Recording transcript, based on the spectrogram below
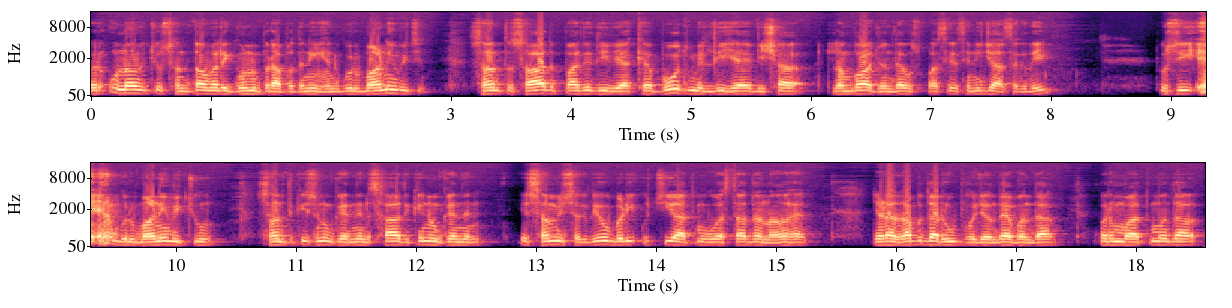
ਪਰ ਉਹਨਾਂ ਵਿੱਚੋਂ ਸੰਤਾਂ ਵਾਲੇ ਗੁਣ ਪ੍ਰਾਪਤ ਨਹੀਂ ਹਨ। ਗੁਰਬਾਣੀ ਵਿੱਚ ਸੰਤ ਸਾਧ ਪਦ ਦੀ ਵਿਆਖਿਆ ਬਹੁਤ ਮਿਲਦੀ ਹੈ, ਵਿਸ਼ਾ ਲੰਬਾ ਹੋ ਜਾਂਦਾ, ਉਸ ਪਾਸੇ ਅਸੀਂ ਨਹੀਂ ਜਾ ਸਕਦੇ। ਤੁਸੀਂ ਗੁਰਬਾਣੀ ਵਿੱਚੋਂ ਸੰਤ ਕਿਸ ਨੂੰ ਕਹਿੰਦੇ ਨੇ, ਸਾਧ ਕਿਹਨੂੰ ਕਹਿੰਦੇ ਨੇ? ਇਹ ਸਮਝ ਸਕਦੇ ਹੋ ਬੜੀ ਉੱਚੀ ਆਤਮ ਅਵਸਥਾ ਦਾ ਨਾਂ ਹੈ, ਜਿਹੜਾ ਰੱਬ ਦਾ ਰੂਪ ਹੋ ਜਾਂਦਾ ਹੈ ਬੰਦਾ, ਪਰਮਾਤਮਾ ਦਾ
